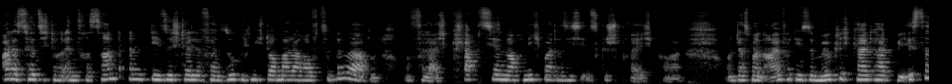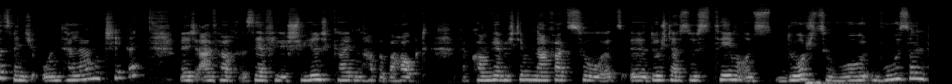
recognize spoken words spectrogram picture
ah, das hört sich doch interessant an, diese Stelle versuche ich mich doch mal darauf zu bewerben. Und vielleicht klappt es ja noch nicht mal, dass ich ins Gespräch komme. Und dass man einfach diese Möglichkeit hat, wie ist das, wenn ich Unterlagen schicke, wenn ich einfach sehr viele Schwierigkeiten habe, überhaupt, da kommen wir bestimmt nachher zu, äh, durch das System uns durchzuwuseln,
